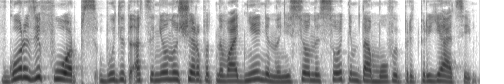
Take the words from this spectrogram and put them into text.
В городе Форбс будет оценен ущерб от наводнения, нанесенный сотням домов и предприятий,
